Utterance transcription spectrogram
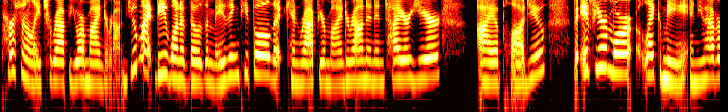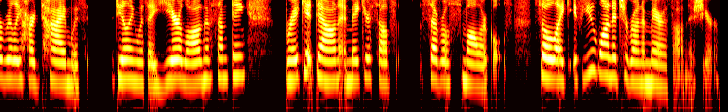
personally to wrap your mind around. You might be one of those amazing people that can wrap your mind around an entire year. I applaud you. But if you're more like me and you have a really hard time with dealing with a year long of something, break it down and make yourself several smaller goals. So, like if you wanted to run a marathon this year,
